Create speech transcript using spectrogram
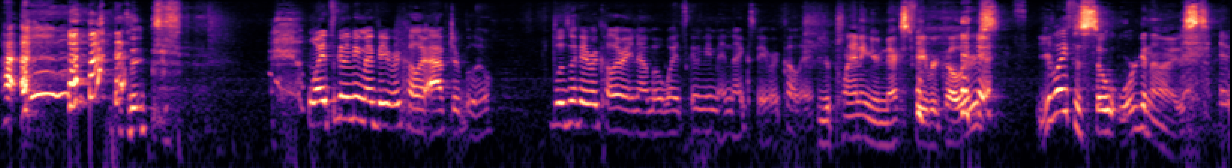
White's gonna be my favorite color after blue. Blue's my favorite color right now, but white's gonna be my next favorite color. You're planning your next favorite colors? Your life is so organized. It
